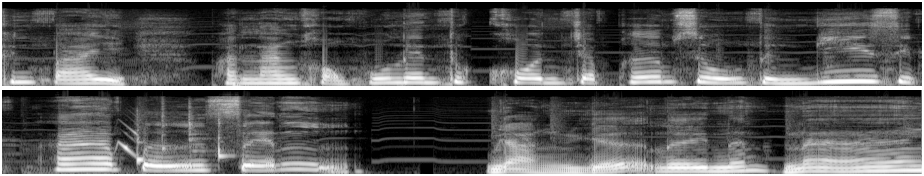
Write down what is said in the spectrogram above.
ขึ้นไป พลังของผู้เล่นทุกคนจะเพิ่มสูงถึง 25เปอร์เซ็นต์อย่างเยอะเลยนั้นนาย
